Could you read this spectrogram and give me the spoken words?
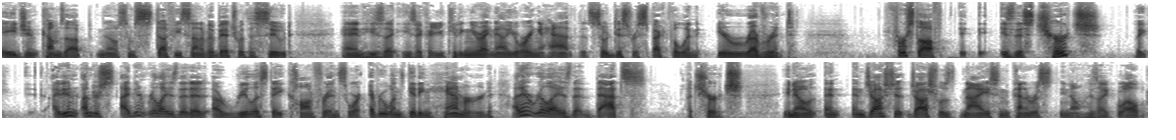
agent comes up, you know, some stuffy son of a bitch with a suit, and he's like, he's like, "Are you kidding me right now? You're wearing a hat that's so disrespectful and irreverent." First off, is this church? Like, I didn't under, I didn't realize that a, a real estate conference where everyone's getting hammered. I didn't realize that that's a church, you know. And and Josh Josh was nice and kind of you know he's like, well,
